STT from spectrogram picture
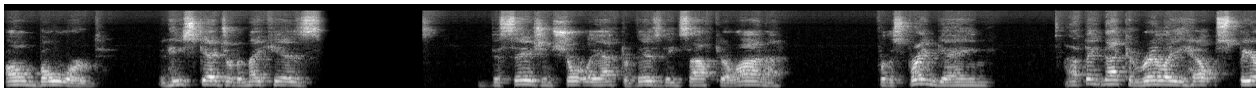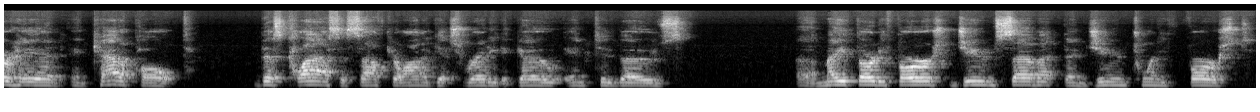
on board, and he's scheduled to make his decision shortly after visiting South Carolina for the spring game, I think that could really help spearhead and catapult this class as South Carolina gets ready to go into those uh, May 31st, June 7th, and June 21st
